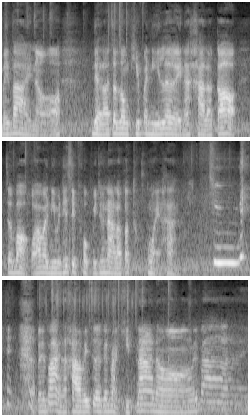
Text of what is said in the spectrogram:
บ๊ายบายเนาะ เดี๋ยวเราจะลงคลิปวันนี้เลยนะคะ แล้วก็จะบอกว่าวันนี้วันที่ 16 มิถุนายนเราก็ถูกหวยค่ะบ๊ายบายนะคะ ไว้เจอกันใหม่คลิปหน้าเนาะบ๊ายบาย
